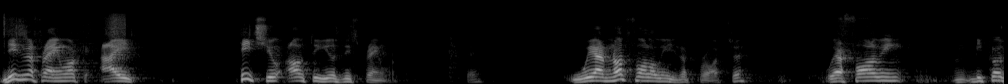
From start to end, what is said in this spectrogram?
this is a framework. I teach you how to use this framework. Okay? We are not following this approach. We are following, because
